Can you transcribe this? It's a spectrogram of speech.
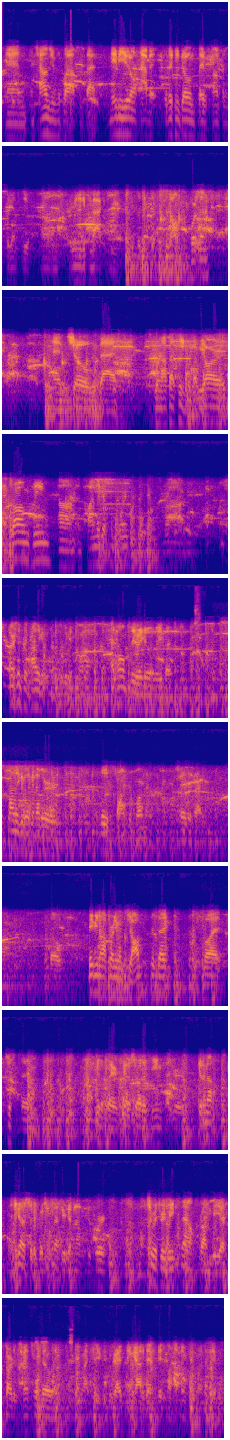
and, and challenging the playoffs is that maybe you don't have it, so they can go and play with confidence against you. Um, we need to come back and stomp Portland and show that we're not that team, but we are a strong team um, and finally get some points. Or since they finally get points, we get at home pretty regularly, but finally give like another really strong performance. So maybe not for anyone's job per se, but just to give the players. You got to show other teams that you're good enough, and you got to show the coaching staff you're good enough because we're two or three weeks now from the uh, start of the transfer window, and we might see the guys being added in based on how things are going to.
